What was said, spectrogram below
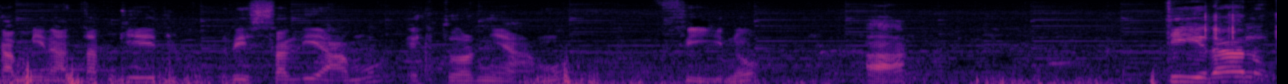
camminata a piedi risaliamo e torniamo fino a Tirano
